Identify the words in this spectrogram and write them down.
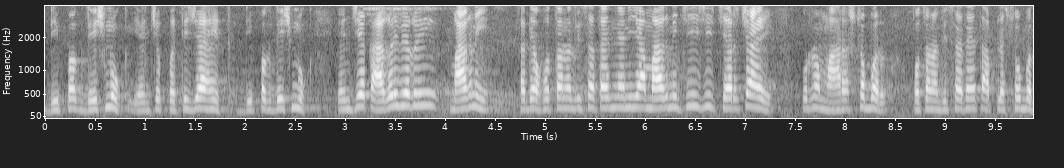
दीपक देशमुख यांचे पती जे आहेत दीपक देशमुख यांची एक आगळी वेगळी मागणी सध्या होताना दिसत आहे. आणि या मागणीची जी चर्चा आहे पूर्ण महाराष्ट्रभर होताना दिसत आहेत आपल्यासोबत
